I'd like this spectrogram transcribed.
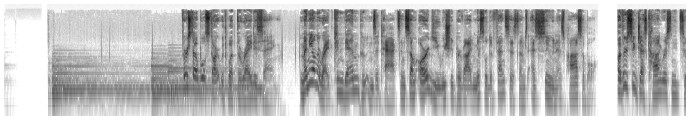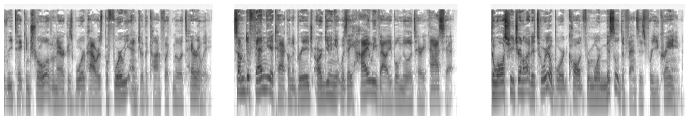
First up, we'll start with what the right is saying. Many on the right condemn Putin's attacks, and some argue we should provide missile defense systems as soon as possible. Others suggest Congress needs to retake control of America's war powers before we enter the conflict militarily. Some defend the attack on the bridge, arguing it was a highly valuable military asset. The Wall Street Journal editorial board called for more missile defenses for Ukraine.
